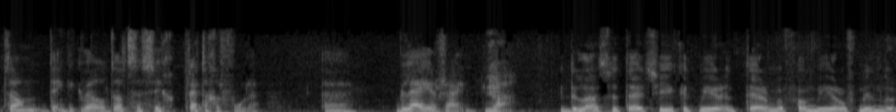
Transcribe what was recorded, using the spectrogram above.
dan denk ik wel dat ze zich prettiger voelen, eh, blijer zijn. Ja. De laatste tijd zie ik het meer in termen van meer of minder.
